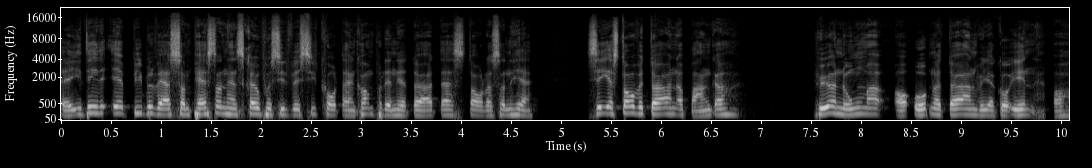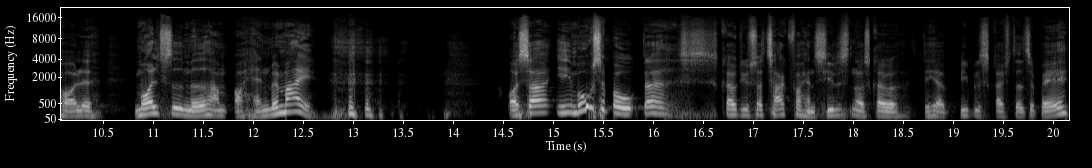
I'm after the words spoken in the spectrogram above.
Øh, I det øh, bibelvers, som pastoren han skrev på sit visitkort, da han kom på den her dør, der står der sådan her. Se, jeg står ved døren og banker. Hører nogen mig og åbner døren, vil jeg gå ind og holde måltid med ham, og han med mig. og så i Mosebog, der skrev de jo så tak for hans hilsen og skrev det her bibelskriftsted tilbage.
